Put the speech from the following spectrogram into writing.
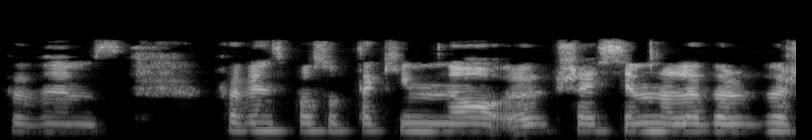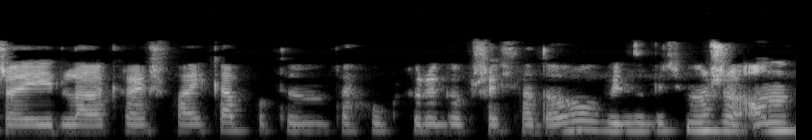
w pewnym w pewien sposób takim no, przejściem na level wyżej dla Krajszwajka po tym pechu, który go prześladował, więc być może on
